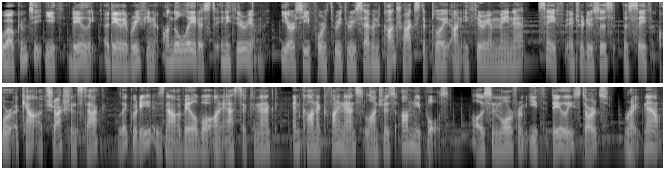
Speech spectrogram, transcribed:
Welcome to ETH Daily, a daily briefing on the latest in Ethereum. ERC 4337 contracts deploy on Ethereum mainnet. Safe introduces the Safe Core Account Abstraction Stack. Liquity is now available on Aztec Connect, and Conic Finance launches OmniPools. All this and more from ETH Daily starts right now.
